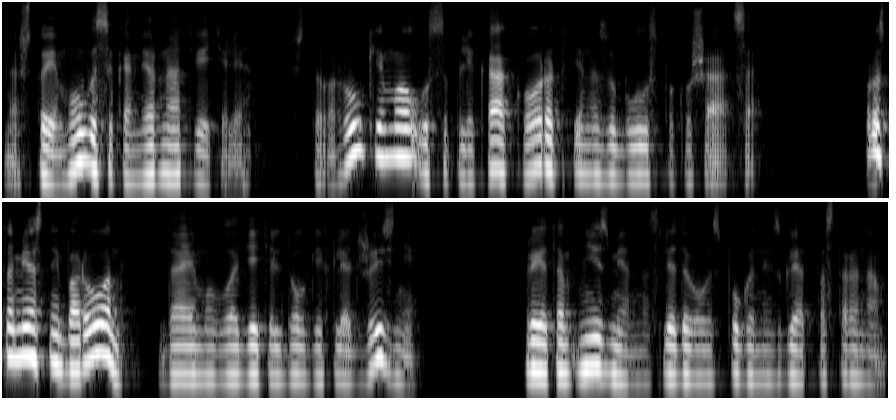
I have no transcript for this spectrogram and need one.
На что ему высокомерно ответили, что руки, мол, у сопляка короткие на зублус покушаться. Просто местный барон, дай ему владетель долгих лет жизни, при этом неизменно следовал испуганный взгляд по сторонам,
